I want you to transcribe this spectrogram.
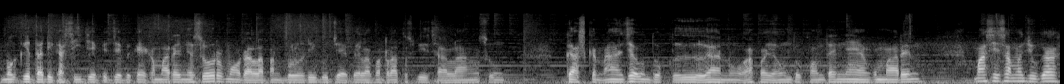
Semoga kita dikasih JP-JP kayak kemarin ya seluruh modal 80.000 JP 800 bisa langsung gaskan aja untuk anu apa ya untuk kontennya yang kemarin masih sama juga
